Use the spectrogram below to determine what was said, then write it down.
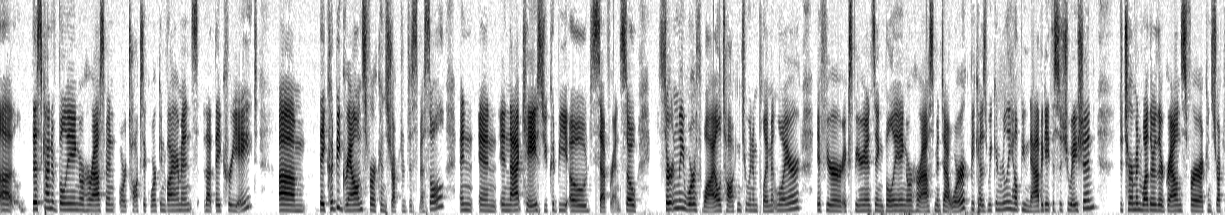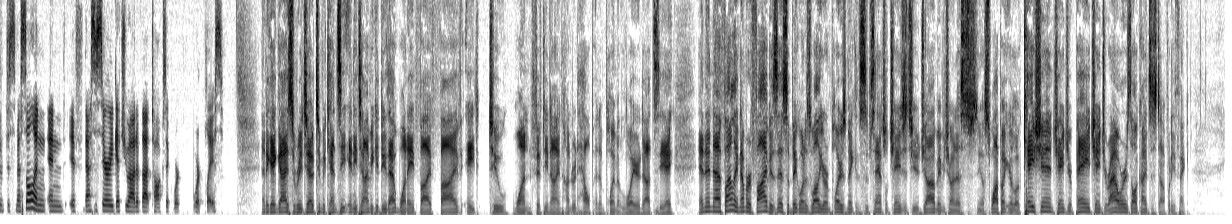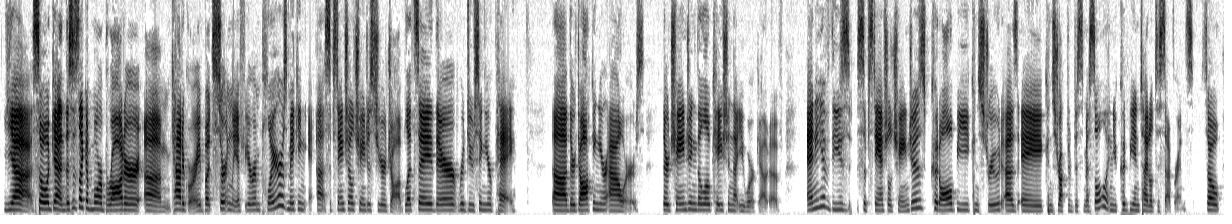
uh, this kind of bullying or harassment or toxic work environments that they create um, they could be grounds for constructive dismissal. And and in that case you could be owed severance. So certainly worthwhile talking to an employment lawyer if you're experiencing bullying or harassment at work because we can really help you navigate the situation determine whether there are grounds for a constructive dismissal and and if necessary get you out of that toxic work workplace and again, guys, to reach out to Mackenzie anytime, you can do that. 1 821 5900. Help at employmentlawyer.ca. And then uh, finally, number five is this a big one as well. Your employer's making substantial changes to your job, maybe trying to you know swap out your location, change your pay, change your hours, all kinds of stuff. What do you think? Yeah. So again, this is like a more broader um, category, but certainly if your employer is making uh, substantial changes to your job, let's say they're reducing your pay, uh, they're docking your hours, they're changing the location that you work out of. Any of these substantial changes could all be construed as a constructive dismissal, and you could be entitled to severance. So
